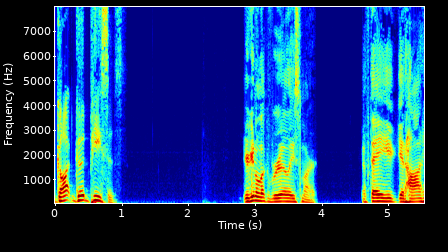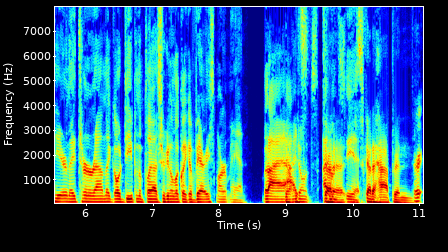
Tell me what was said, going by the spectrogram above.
got good pieces. You're going to look really smart. If they get hot here and they turn around, they go deep in the playoffs. You're going to look like a very smart man. But I, Yeah, I don't. I gotta- don't see it. It's got to happen They're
